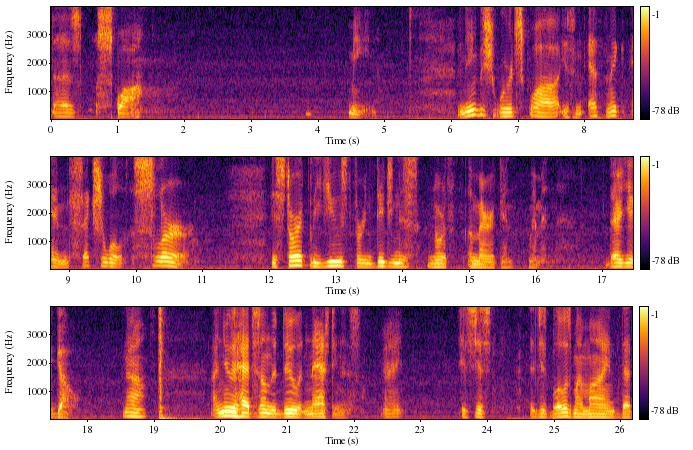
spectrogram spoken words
does squaw mean? An English word squaw is an ethnic and sexual slur historically used for indigenous North American women. There you go. Now, I knew it had something to do with nastiness, right? It's just it just blows my mind that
